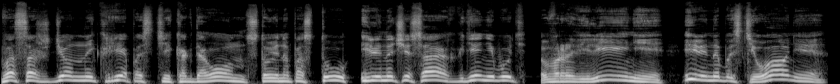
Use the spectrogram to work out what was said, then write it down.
в осажденной крепости, когда он, стоя на посту или на часах где-нибудь в Равелине или на бастионе,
